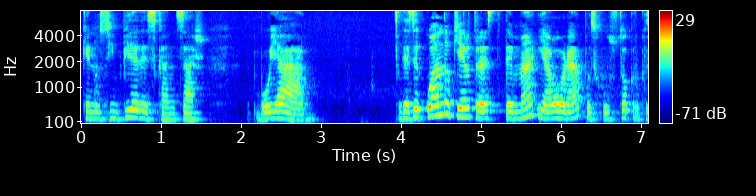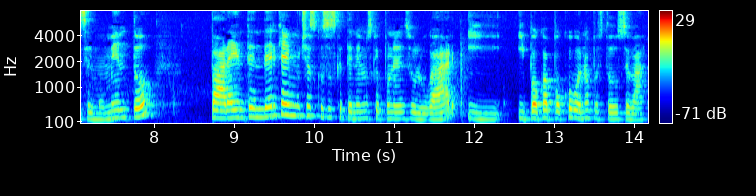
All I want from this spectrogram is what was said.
que nos impide descansar. Voy a... ¿Desde cuándo quiero traer este tema? Y ahora, pues justo creo que es el momento para entender que hay muchas cosas que tenemos que poner en su lugar y, y poco a poco, bueno, pues todo se va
